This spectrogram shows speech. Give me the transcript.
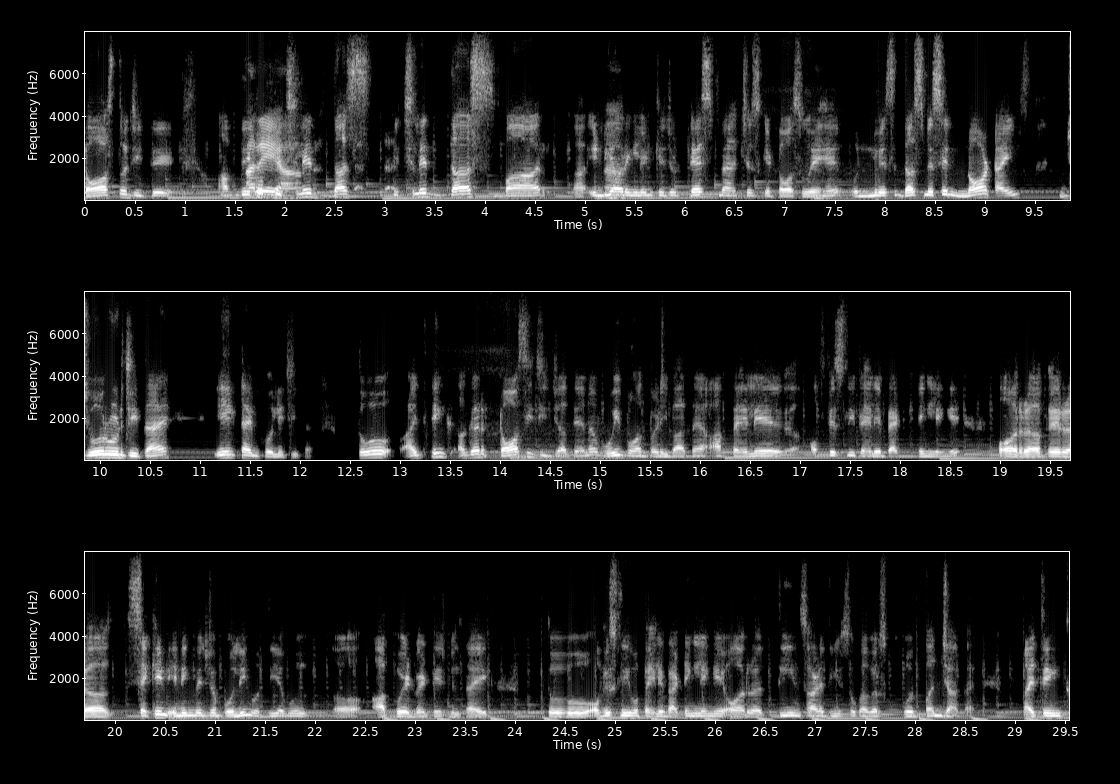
टॉस तो जीते। अब देखो पिछले दस पिछले दस बार इंडिया और इंग्लैंड के जो टेस्ट मैचेस के टॉस हुए हैं उनमें से दस में से नौ टाइम्स जो रूट जीता है एक टाइम कोहली जीता है। तो आई थिंक अगर टॉस ही जीत जाते हैं ना वही बहुत बड़ी बात है। आप पहले ऑब्वियसली पहले बैटिंग लेंगे और फिर सेकंड इनिंग में जो बॉलिंग होती है वो आपको एडवांटेज मिलता है एक। तो ऑब्वियसली वो पहले बैटिंग लेंगे और तीन साढ़े तीन सौ का अगर स्कोर बन जाता है आई थिंक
